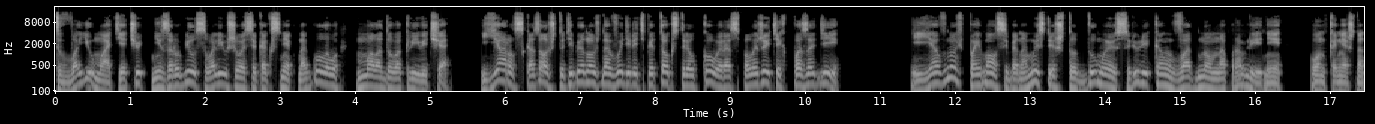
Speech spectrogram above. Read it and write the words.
Твою мать, я чуть не зарубил свалившегося как снег на голову молодого Кривича. Ярл сказал, что тебе нужно выделить пяток стрелков и расположить их позади. И я вновь поймал себя на мысли, что думаю с Рюриком в одном направлении. Он, конечно,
